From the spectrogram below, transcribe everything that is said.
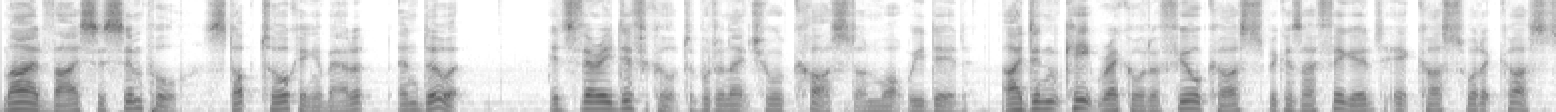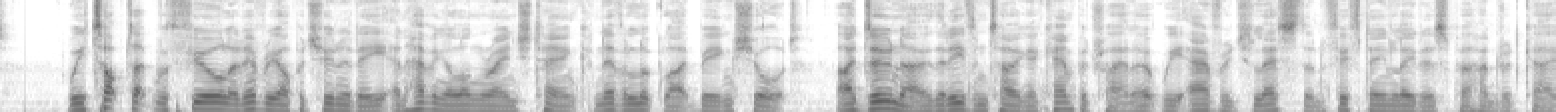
My advice is simple stop talking about it and do it. It's very difficult to put an actual cost on what we did. I didn't keep record of fuel costs because I figured it costs what it costs. We topped up with fuel at every opportunity and having a long range tank never looked like being short. I do know that even towing a camper trailer we averaged less than 15 litres per 100k.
